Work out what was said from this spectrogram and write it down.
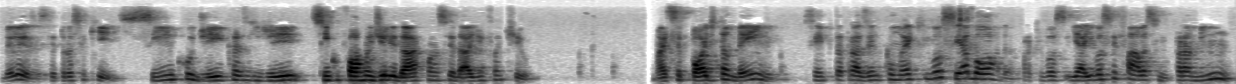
Beleza, você trouxe aqui cinco dicas de cinco formas de lidar com a ansiedade infantil. Mas você pode também sempre estar tá trazendo como é que você aborda, para que você e aí você fala assim, para mim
